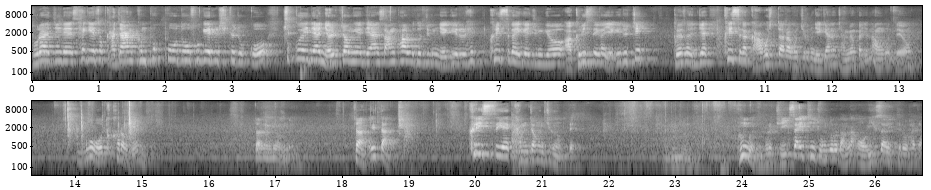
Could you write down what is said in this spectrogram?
브라질의 세계에서 가장 큰 폭포도 소개를 시켜줬고 축구에 대한 열정에 대한 쌍파울로도 지금 얘기를 해 크리스가 얘기해 준겨아 그리스가 얘기해 줬지? 그래서 이제 크리스가 가고 싶다라고 지금 얘기하는 장면까지 나온 건데요. 뭐 어떡하라고? 다른 게 없네요 자 일단 크리스의 감정은 지금 어때? 흥분. 그렇지. 익사이티 정도로 났나? 어 익사이트로 하자.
